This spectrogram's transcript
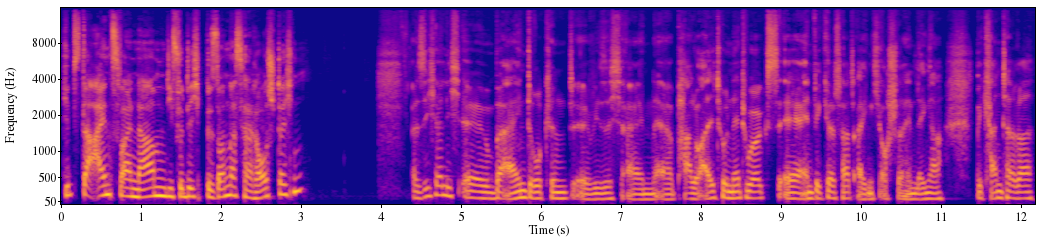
Gibt es da ein, zwei Namen, die für dich besonders herausstechen? sicherlich äh, beeindruckend, äh, wie sich ein äh, Palo Alto Networks äh, entwickelt hat, eigentlich auch schon ein länger bekannterer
